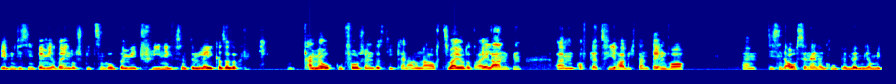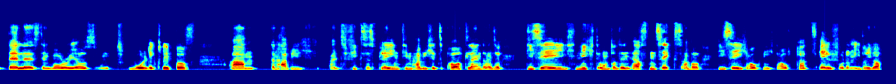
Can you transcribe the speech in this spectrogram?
eben die sind bei mir da in der Spitzengruppe mit Phoenix und den Lakers. Also ich kann mir auch gut vorstellen, dass die, keine Ahnung, auf 2 oder 3 landen. Ähm, auf Platz 4 habe ich dann Denver. Ähm, die sind auch so in einer Gruppe bei mir mit Dallas, den Warriors und wohl den Clippers. Ähm, dann habe ich als fixes Play-in-Team habe ich jetzt Portland. Also die sehe ich nicht unter den ersten sechs, aber die sehe ich auch nicht auf Platz 11 oder niedriger.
